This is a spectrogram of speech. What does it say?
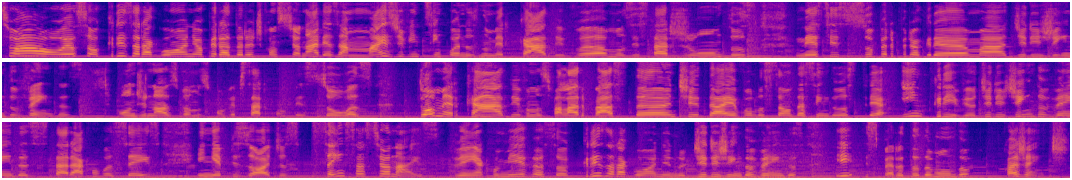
pessoal, eu sou Cris Aragoni, operadora de concessionárias há mais de 25 anos no mercado e vamos estar juntos nesse super programa Dirigindo Vendas, onde nós vamos conversar com pessoas do mercado e vamos falar bastante da evolução dessa indústria incrível. Dirigindo Vendas estará com vocês em episódios sensacionais. Venha comigo, eu sou Cris Aragoni no Dirigindo Vendas e espero todo mundo com a gente.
